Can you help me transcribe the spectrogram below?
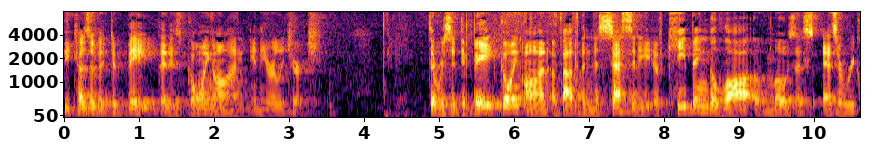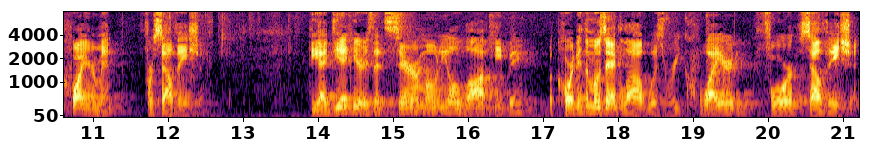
because of a debate that is going on in the early church there was a debate going on about the necessity of keeping the law of Moses as a requirement for salvation. The idea here is that ceremonial law keeping, according to the Mosaic law, was required for salvation.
